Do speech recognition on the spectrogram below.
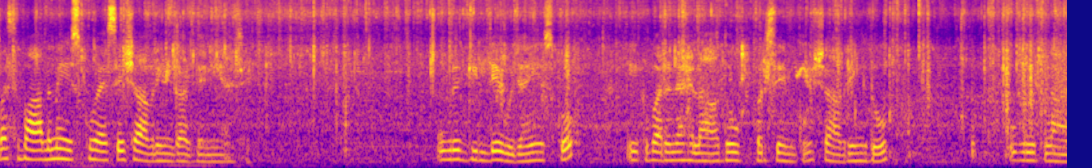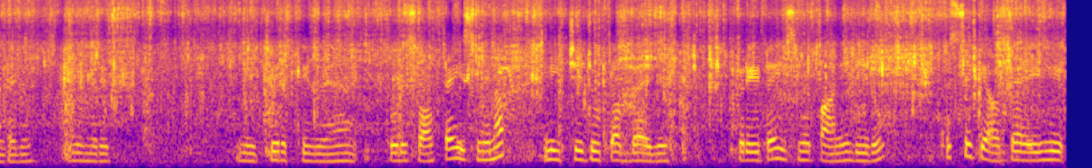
बस बाद में इसको ऐसे शावरिंग कर देनी है ऐसे। पूरे गिल्ले हो जाएँ इसको। एक बार ना हिला दो, ऊपर से इनको शावरिंग दो। पूरे प्लांट है जो। ये मेरे नीचे रखे हुए हैं। थोड़े सॉफ्ट है, इसमें ना नीचे जो टब है, ये क्रेट है, इसमें पानी दे दो। उससे क्या होता है, ये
